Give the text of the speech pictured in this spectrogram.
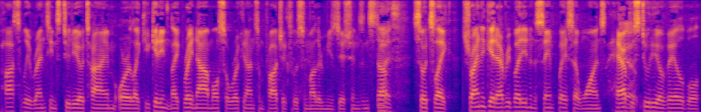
possibly renting studio time or like you're getting like right now I'm also working on some projects with some other musicians and stuff. Nice. So it's like trying to get everybody in the same place at once, have Yeah. the studio available.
